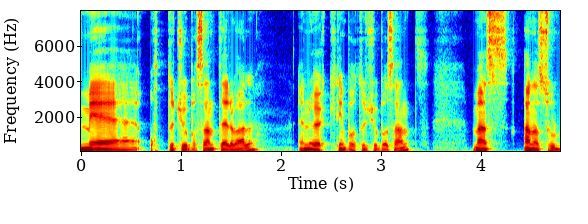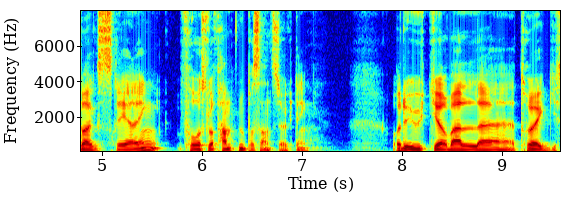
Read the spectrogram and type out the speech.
med 28 er det vel? En økning på 28 Mens Erna Solbergs regjering foreslår 15% økning. Og det utgjør vel, tror jeg,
